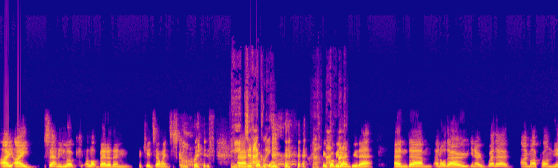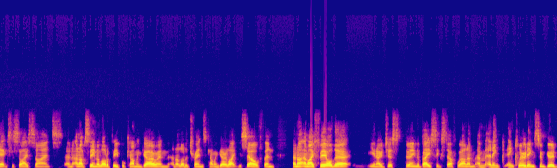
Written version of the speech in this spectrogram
I I certainly look a lot better than the kids I went to school with. Exactly. Uh, who, probably, who probably don't do that. And um, and although you know whether I'm up on the exercise science, and, and I've seen a lot of people come and go, and, and a lot of trends come and go, like yourself, and and I, and I feel that you know just doing the basic stuff well, and and, and in, including some good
